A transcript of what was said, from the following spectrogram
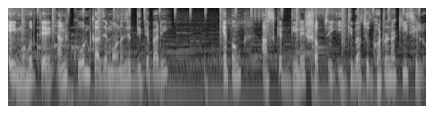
এই মুহূর্তে আমি কোন কাজে মনোযোগ দিতে পারি? এবং আজকের দিনের সবচেয়ে ইতিবাচক ঘটনা কি ছিল?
